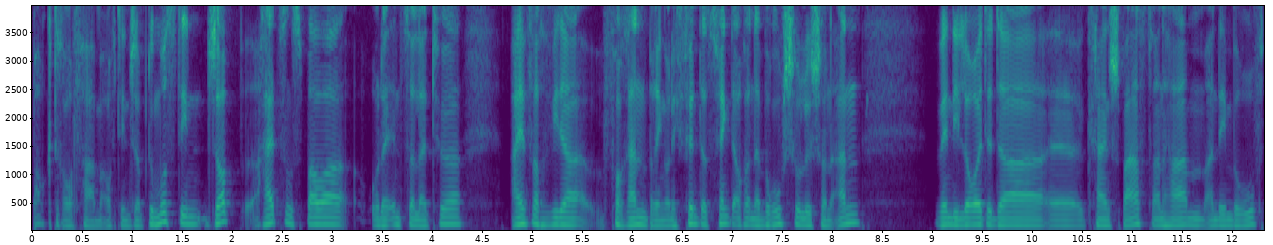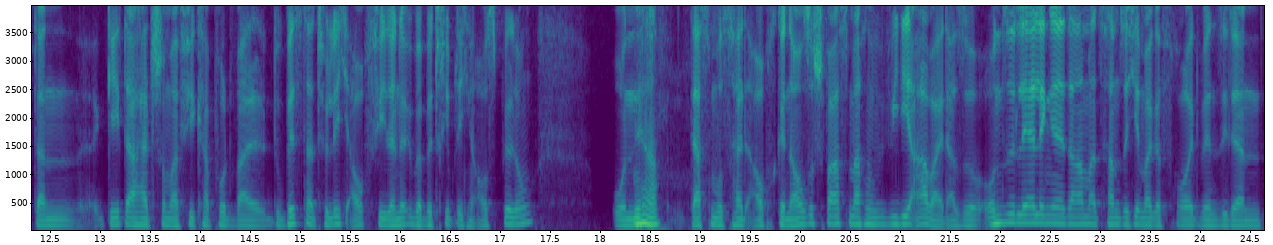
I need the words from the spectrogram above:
Bock drauf haben auf den Job. Du musst den Job Heizungsbauer oder Installateur einfach wieder voranbringen. Und ich finde, das fängt auch in der Berufsschule schon an. wenn die Leute da äh, keinen Spaß dran haben an dem Beruf, dann geht da halt schon mal viel kaputt, weil du bist natürlich auch viel in der überbetrieblichen Ausbildung und Ja. das muss halt auch genauso Spaß machen wie die Arbeit. Also unsere Lehrlinge damals haben sich immer gefreut, wenn sie dann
